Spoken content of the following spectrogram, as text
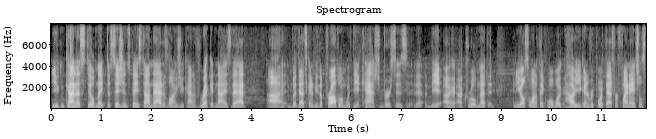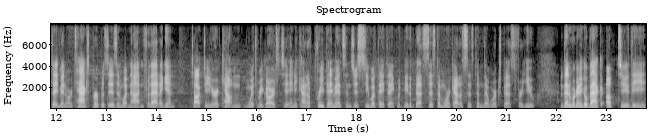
You can kind of still make decisions based on that as long as you kind of recognize that uh, but that's going to be the problem with the cash versus uh, the uh, accrual method. And you also want to think, well, what, how are you going to report that for financial statement or tax purposes and whatnot? And for that, again, talk to your accountant with regards to any kind of prepayments and just see what they think would be the best system, work out a system that works best for you. Then we're going to go back up to the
